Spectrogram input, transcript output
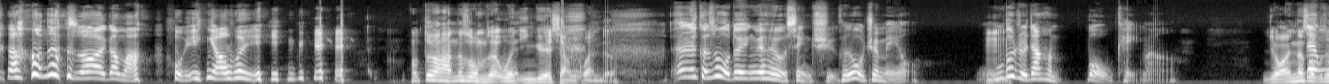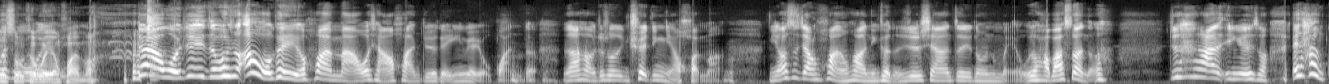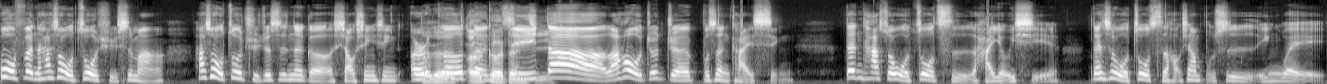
然后那时候还干嘛？我硬要问音乐。哦，对啊，那时候我们在问音乐相关的。呃，可是我对音乐很有兴趣，可是我却没有。嗯，你不觉得这样很？不 OK 吗？有啊，你那时候不是说可不可以换吗？对啊，我就一直问说啊，我可以换吗？我想要换，就是跟音乐有关的。然后我就说，你确定你要换吗？你要是这样换的话，你可能就是现在这些东西都没有。我说好吧，算了。就是他的音乐说，哎，他很过分的，他说我作曲是吗？他说我作曲就是那个小星星儿歌等级的，然后我就觉得不是很开心。但他说我作词还有一些，但是我作词好像不是因为。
